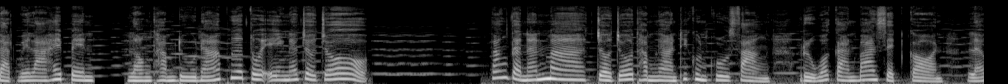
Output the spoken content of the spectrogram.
จัดเวลาให้เป็น ลองทำดูนะเพื่อตัวเองนะโจโจ้ตั้งแต่นั้นมาโจโจ้ทำงานที่คุณครูสั่ง หรือว่าการบ้านเสร็จก่อน แล้ว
